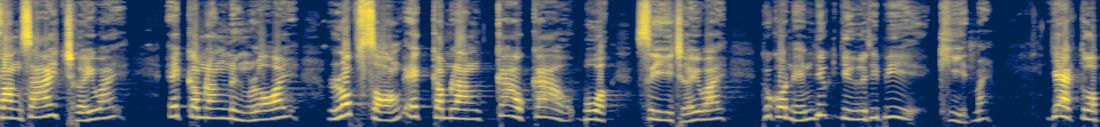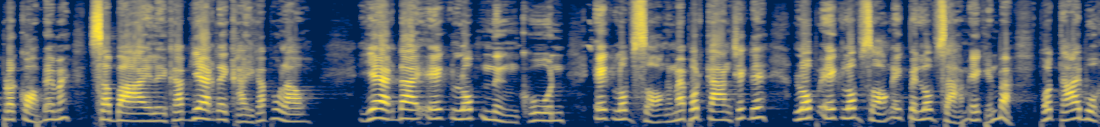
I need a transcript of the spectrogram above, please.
ฝั่งซ้ายเฉยไว้ x กำลัง 100ลบ2 x กำลัง 99 บวก 4 เฉยไว้ ทุกคนเห็นยึกยือที่พี่ขีดไหม แยกตัวประกอบได้ไหม สบายเลยครับ แยกได้ไข่ครับพวกเรา แยกได้ x ลบ1คูณ x ลบ2เห็นไหมพจน์กลางเช็คเด้ลบ x ลบ2 x เป็นลบ3 x เห็นป่ะพจน์ท้ายบวก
